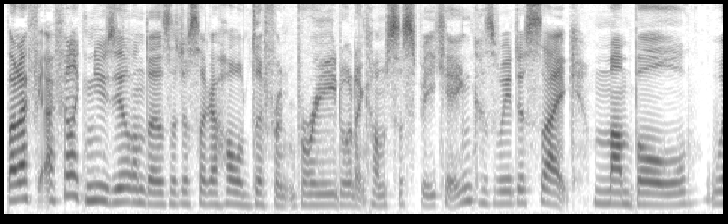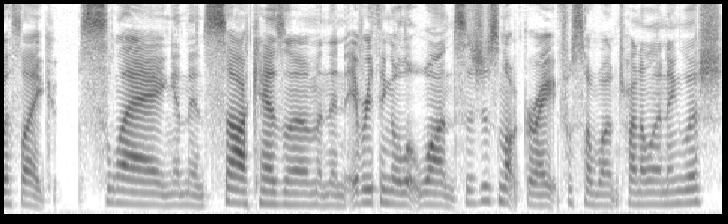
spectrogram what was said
But I, f- I feel like New Zealanders are just like a whole different breed when it comes to speaking because we just like mumble with like slang and then sarcasm and then everything all at once. It's just not great for someone trying to learn English.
